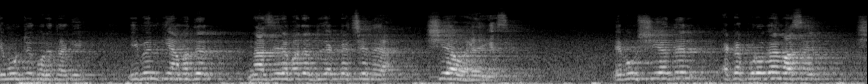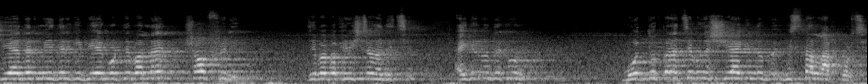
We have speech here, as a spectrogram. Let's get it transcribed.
এমনটি করে থাকে ইভেন কি আমাদের নাজিরাবাদের দু একটা ছেলে শিয়াও হয়ে গেছে। এবং শিয়াদের একটা প্রোগ্রাম আছে, শিয়াদের মেয়েদেরকে বিয়ে করতে পারলে সব ফ্রি যেভাবে খ্রিস্টানরা দিচ্ছে। এই জন্য দেখুন মধ্যপ্রাচ্যের মধ্যে শিয়া কিন্তু বিস্তার লাভ করছে।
